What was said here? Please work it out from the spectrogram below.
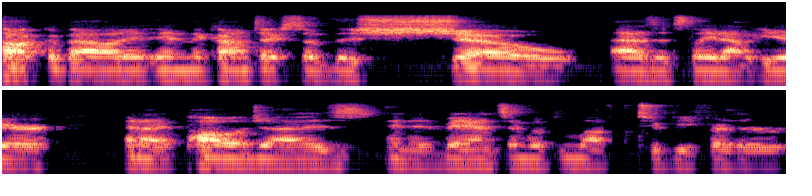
talk about it in the context of this show as it's laid out here. And I apologize in advance and would love to be further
